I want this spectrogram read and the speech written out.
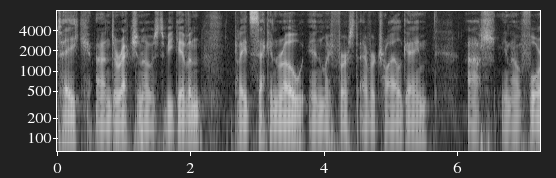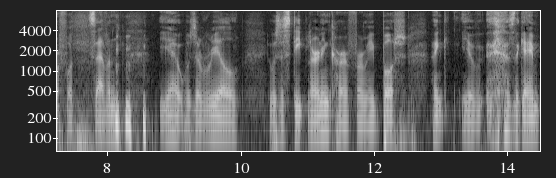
take and direction I was to be given. Played second row in my first ever trial game at, you know, four foot seven. yeah, it was a real, it was a steep learning curve for me. But I think you, as the game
